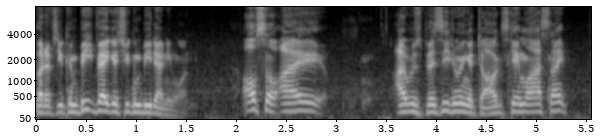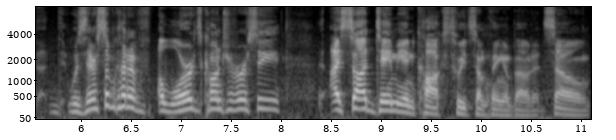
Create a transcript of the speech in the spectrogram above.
But if you can beat Vegas, you can beat anyone. Also, I I was busy doing a dogs game last night. Was there some kind of awards controversy? I saw Damien Cox tweet something about it, so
